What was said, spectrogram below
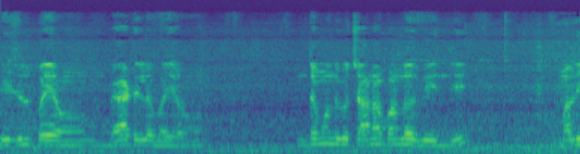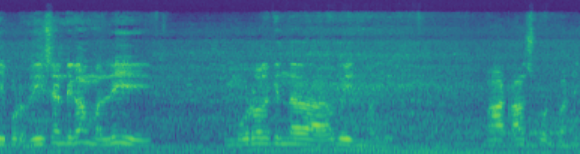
డీజిల్ భయం బ్యాటరీల భయం. ఇంతకుముందుకు చాలా బండ్లు పోయింది. మళ్ళీ ఇప్పుడు రీసెంట్గా మళ్ళీ మూడు రోజుల కింద పోయింది మళ్ళీ మా ట్రాన్స్పోర్ట్ బండి.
